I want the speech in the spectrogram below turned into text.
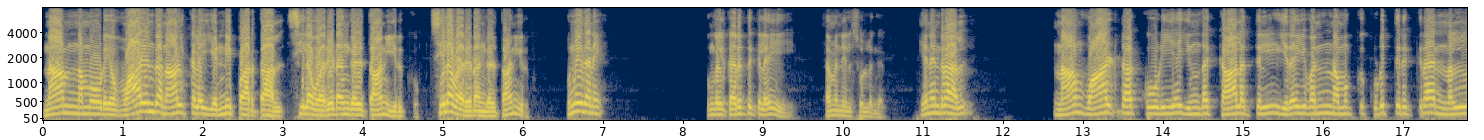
நாம் நம்முடைய வாழ்ந்த நாட்களை எண்ணி பார்த்தால் சில வருடங்கள் தான் இருக்கும். சில வருடங்கள் தான் இருக்கும். உண்மைதானே? உங்கள் கருத்துக்களை கமெண்டில் சொல்லுங்கள். ஏனென்றால் நாம் வாழக்கூடிய இந்த காலத்தில் இறைவன் நமக்கு கொடுத்திருக்கிற நல்ல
